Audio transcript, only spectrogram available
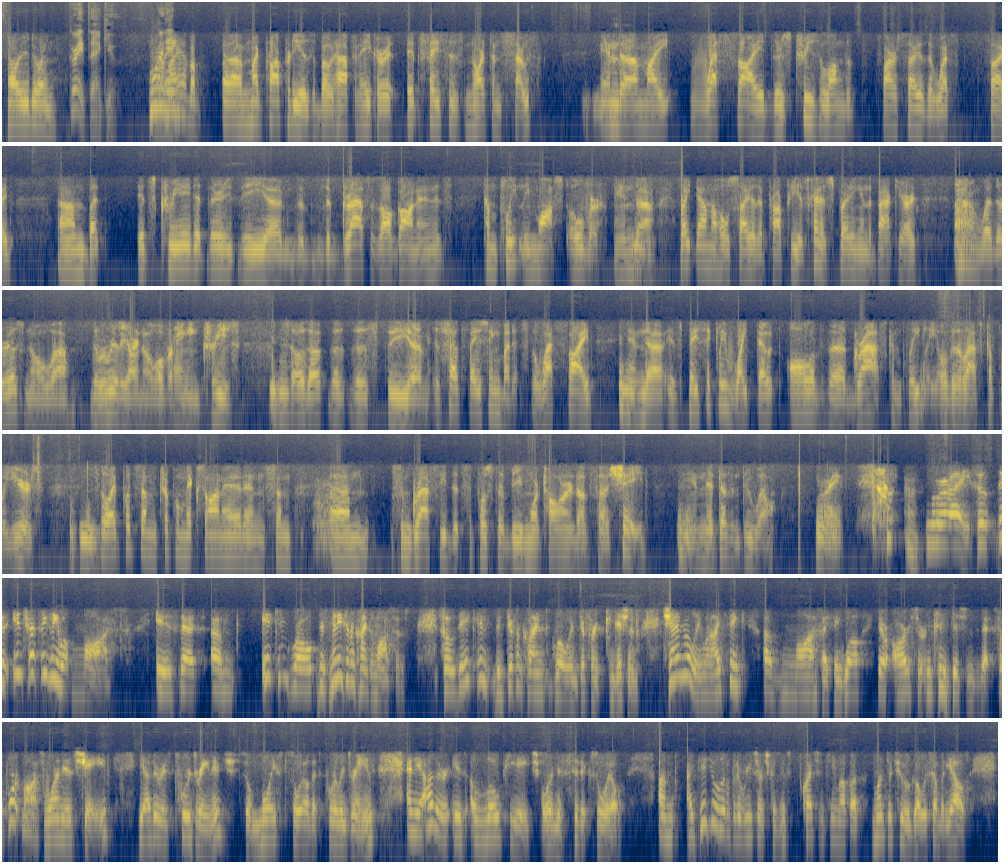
How are you doing? Great, thank you. Morning. I have a uh, my property is about half an acre. It, it faces north and south, mm-hmm. and uh, my west side there's trees along the far side of the west side, um, but it's created the the uh, the the grass is all gone and it's completely mossed over and mm. uh, right down the whole side of the property. It's kind of spreading in the backyard where there is no uh, there really are no overhanging trees. Mm-hmm. So the the the the uh, is south facing, but it's the west side, mm-hmm. and uh, it's basically wiped out all of the grass completely over the last couple of years. Mm-hmm. So I put some triple mix on it and some um, some grass seed that's supposed to be more tolerant of uh, shade, mm-hmm. and it doesn't do well. Right. right. So the interesting thing about moss is that um, it can grow. There's many different kinds of mosses, so they can the different kinds grow in different conditions. Generally, when I think of moss, I think, well, there are certain conditions that support moss. One is shade. The other is poor drainage, so moist soil that's poorly drained. And the other is a low pH or an acidic soil. Um, I did do a little bit of research because this question came up a month or two ago with somebody else,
